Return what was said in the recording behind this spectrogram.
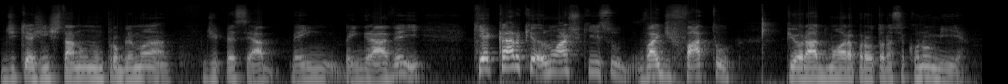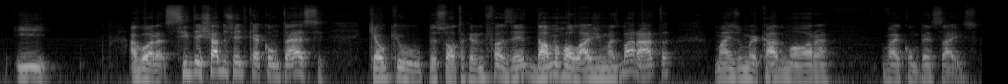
de que a gente está num, num, problema de IPCA bem, bem grave aí. Que é claro que eu não acho que isso vai de fato piorar de uma hora para outra nossa economia. E agora, se deixar do jeito que acontece, que é o que o pessoal está querendo fazer, dá uma rolagem mais barata, mas o mercado uma hora vai compensar isso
